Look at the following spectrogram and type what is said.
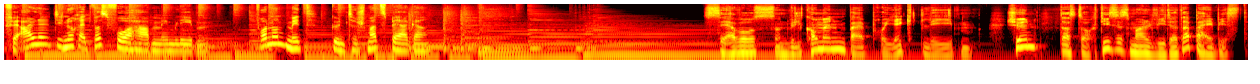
Für alle, die noch etwas vorhaben im Leben. Von und mit Günter Schmatzberger. Servus und willkommen bei Projekt Leben. Schön, dass du auch dieses Mal wieder dabei bist.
